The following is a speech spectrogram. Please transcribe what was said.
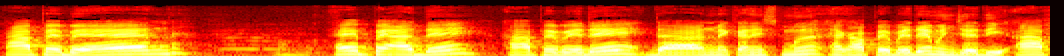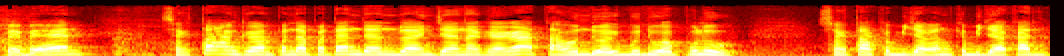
APBN, EPAD, APBD, dan mekanisme RAPBD menjadi APBN, serta anggaran pendapatan dan belanja negara tahun 2020, serta kebijakan-kebijakan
